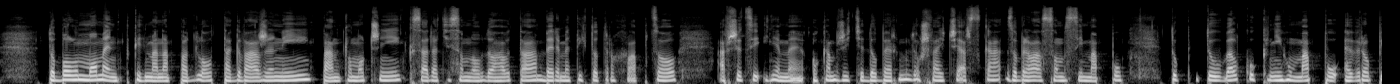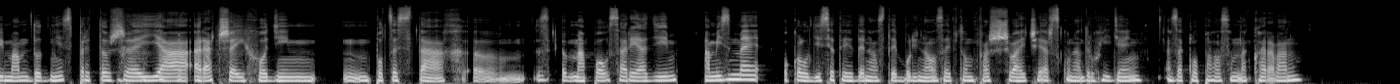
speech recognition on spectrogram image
To bol moment, keď ma napadlo, tak vážený pán tlmočník, sadáte so mnou do auta, bereme týchto troch chlapcov a všetci ideme okamžite do Bernu, do Švajčiarska. Zobrala som si mapu. Tú, tú veľkú knihu mapu Európy mám dodnes, pretože ja radšej chodím mm, po cestách, mm, s mapou sa riadím. A my sme okolo 10. 11. boli naozaj v tom Švajčiarsku na druhý deň a zaklopala som na karavan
